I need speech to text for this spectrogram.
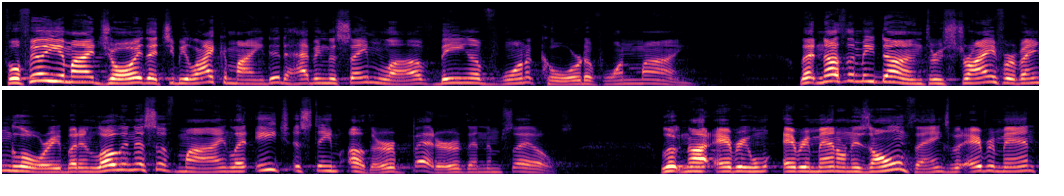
Fulfill ye my joy that ye be like minded, having the same love, being of one accord, of one mind. Let nothing be done through strife or vainglory, but in lowliness of mind let each esteem other better than themselves. Look not every, every man on his own things, but every man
